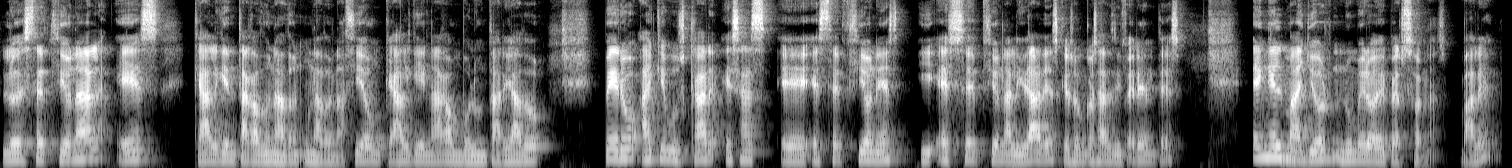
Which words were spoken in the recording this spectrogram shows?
Lo excepcional es que alguien te haga una donación, que alguien haga un voluntariado pero hay que buscar esas eh, excepciones y excepcionalidades, que son cosas diferentes, en el mayor número de personas, ¿vale?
